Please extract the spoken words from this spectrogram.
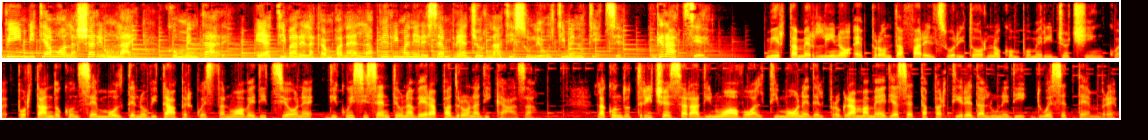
Vi invitiamo a lasciare un like, commentare e attivare la campanella per rimanere sempre aggiornati sulle ultime notizie. Grazie. Mirta Merlino è pronta a fare il suo ritorno con Pomeriggio 5, portando con sé molte novità per questa nuova edizione di cui si sente una vera padrona di casa. La conduttrice sarà di nuovo al timone del programma Mediaset a partire da lunedì 2 settembre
